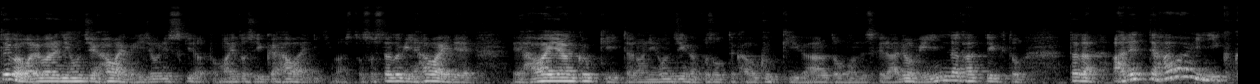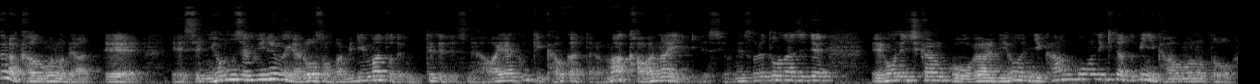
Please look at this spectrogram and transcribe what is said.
例えば我々日本人ハワイが非常に好きだと、毎年一回ハワイに行きますと、そうした時にハワイで、ハワイアンクッキーってあの日本人がこぞって買うクッキーがあると思うんですけど、あれをみんな買っていくと、ただ、あれってハワイに行くから買うものであって、えー、日本のセブンイレブンやローソン、ファミリーマートで売っててですね、ハワイアンクッキー買うかったら、まあ買わないですよね。それと同じで、えー、訪日観光が日本に観光に来た時に買うものと、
